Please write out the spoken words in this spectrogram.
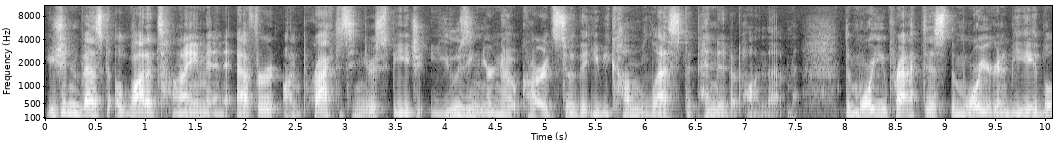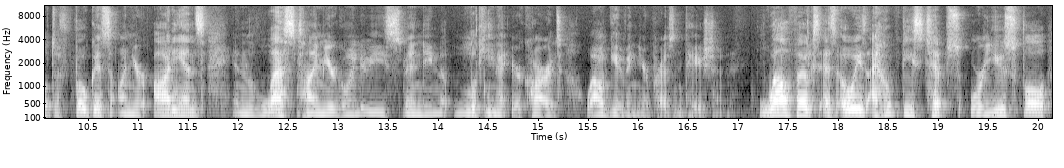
You should invest a lot of time and effort on practicing your speech using your note cards so that you become less dependent upon them. The more you practice, the more you're going to be able to focus on your audience and the less time you're going to be spending looking at your cards while giving your presentation. Well, folks, as always, I hope these tips were useful.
